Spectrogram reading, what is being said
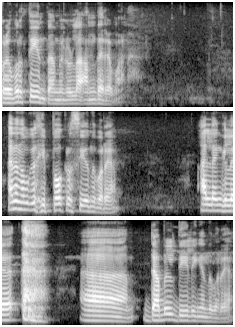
പ്രവൃത്തിയും തമ്മിലുള്ള അന്തരമാണ്. അതിനെ നമുക്ക് ഹിപ്പോക്രസി എന്ന് പറയാം. അല്ലെങ്കിൽ ഡബിൾ ഡീലിംഗ് എന്ന് പറയാം.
